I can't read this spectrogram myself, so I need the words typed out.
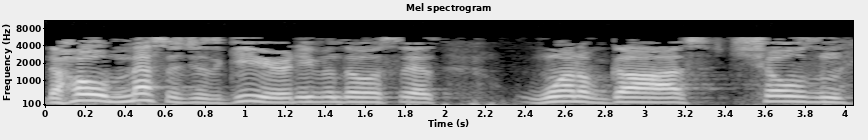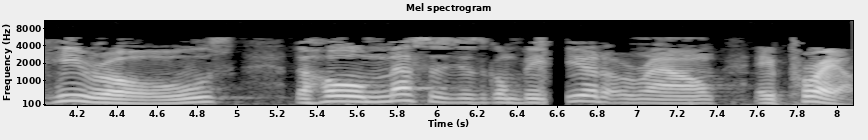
the whole message is geared, even though it says one of God's chosen heroes, the whole message is going to be geared around a prayer.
